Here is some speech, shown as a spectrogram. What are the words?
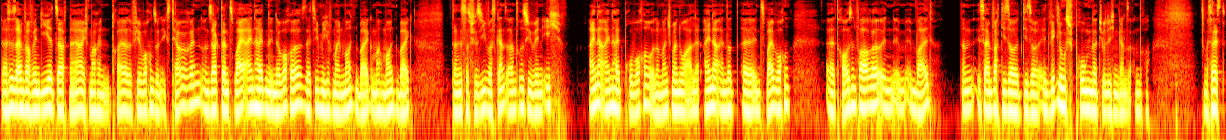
das ist einfach, wenn die jetzt sagt, naja, ich mache in drei oder vier Wochen so ein Xterra-Rennen und sagt dann zwei Einheiten in der Woche, setze ich mich auf mein Mountainbike und mache Mountainbike, dann ist das für sie was ganz anderes, wie wenn ich eine Einheit pro Woche oder manchmal nur alle eine andere, äh, in zwei Wochen äh, draußen fahre in, im, im Wald, dann ist einfach dieser, dieser Entwicklungssprung natürlich ein ganz anderer. Das heißt,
